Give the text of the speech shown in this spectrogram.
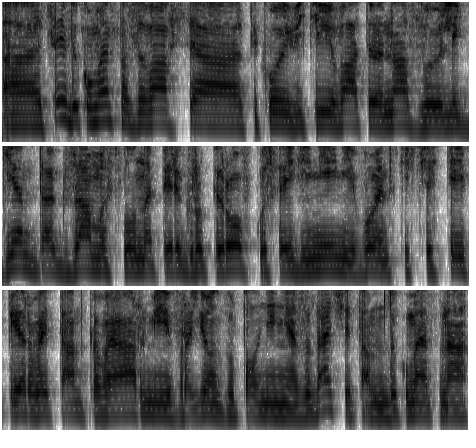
Е, цей документ називався такою вітіюватою назвою «Легенда к замислу на перегруппировку соединений воинских частей першої танкової армії в район виконання задачі. Там документ на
